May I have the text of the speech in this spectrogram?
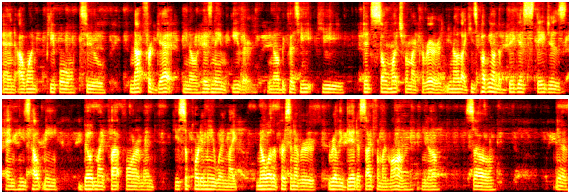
and I want people to not forget, you know, his name either, you know, because he he did so much for my career. You know, like he's put me on the biggest stages and he's helped me build my platform and he supported me when like no other person ever really did aside from my mom, you know. So yeah.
